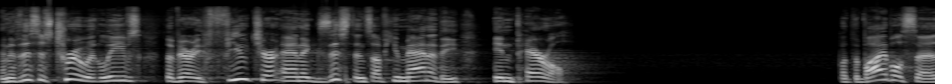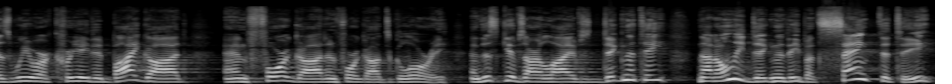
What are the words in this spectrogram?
And if this is true, it leaves the very future and existence of humanity in peril. But the Bible says we were created by God and for God and for God's glory. And this gives our lives dignity, not only dignity, but sanctity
